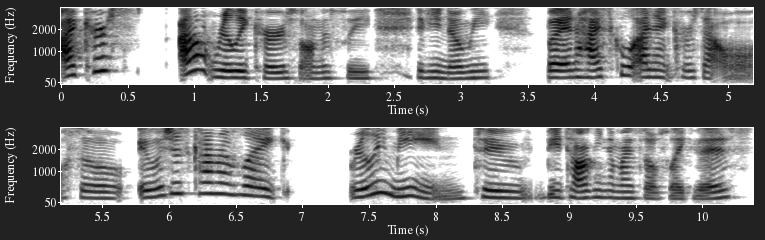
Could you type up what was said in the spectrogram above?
I curse I don't really curse honestly if you know me but in high school I didn't curse at all so it was just kind of like really mean to be talking to myself like this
